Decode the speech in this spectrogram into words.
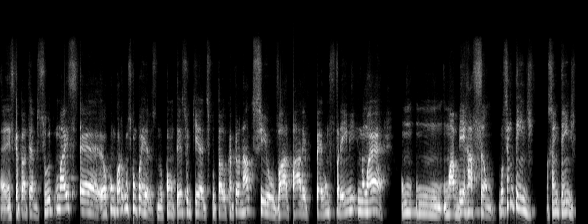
É, esse campeonato é absurdo, mas é, eu concordo com os companheiros. No contexto que é disputado o campeonato, se o VAR para e pega um frame, não é um, um, uma aberração. Você entende, você entende.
